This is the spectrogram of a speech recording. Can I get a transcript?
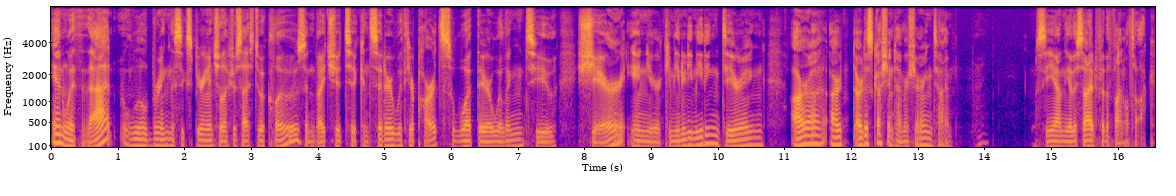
And with that, we'll bring this experiential exercise to a close. Invite you to consider with your parts what they're willing to share in your community meeting during our uh, our our discussion time, or sharing time. See you on the other side for the final talk.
